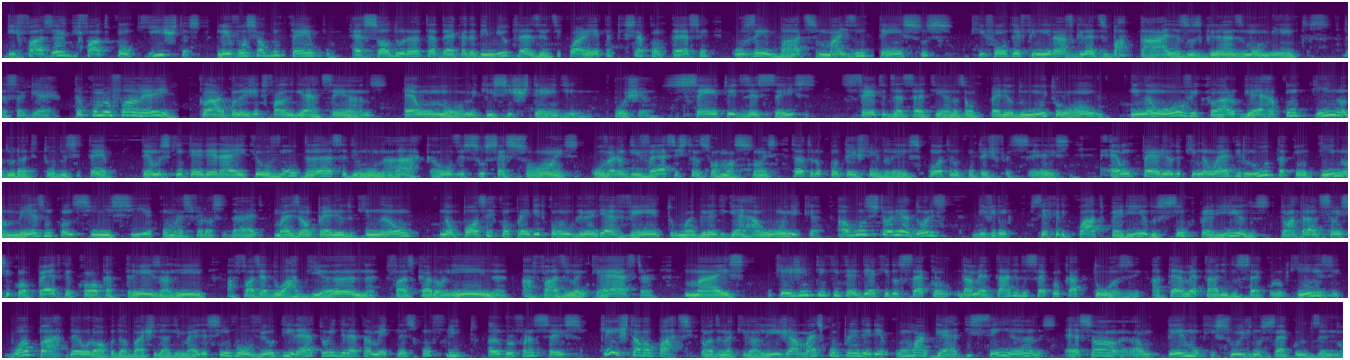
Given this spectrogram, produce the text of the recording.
e fazer de fato conquistas, levou-se algum tempo. É só durante a década de 1340 que se acontecem os embates mais intensos que vão definir as grandes batalhas, os grandes momentos dessa guerra. Então, como eu falei, Claro, quando a gente fala de Guerra de 100 Anos, é um nome que se estende, poxa, 116, 117 anos, é um período muito longo, e não houve, claro, guerra contínua durante todo esse tempo. Temos que entender aí que houve mudança de monarca, houve sucessões, houveram diversas transformações, tanto no contexto inglês quanto no contexto francês. É um período que não é de luta contínua, mesmo quando se inicia com mais ferocidade, mas é um período que não não pode ser compreendido como um grande evento, uma grande guerra única. Alguns historiadores dividem cerca de quatro períodos, cinco períodos. Tem uma tradição enciclopédica coloca três ali: a fase eduardiana, a fase carolina, a fase Lancaster, mas o que a gente tem que entender é que do século, da metade do século XIV até a metade do século XV, boa parte da Europa da Baixa Idade Média se envolveu direto ou indiretamente nesse conflito anglo-francês. Quem estava participando naquilo ali jamais compreenderia como uma guerra de 100 anos. Esse é um termo que surge no século XIX,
